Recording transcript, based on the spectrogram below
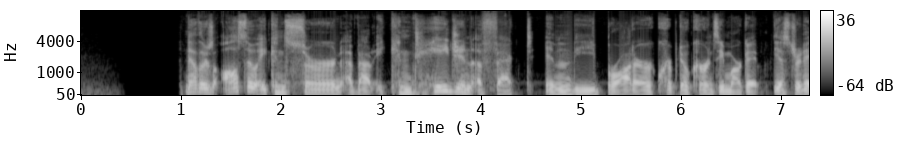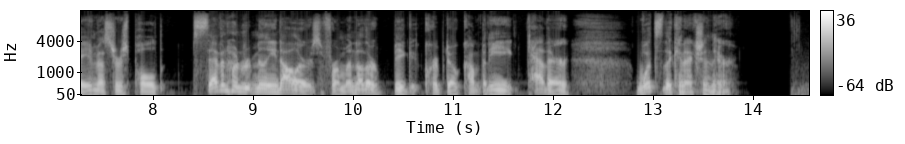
Now, there's also a concern about a contagion effect in the broader cryptocurrency market. Yesterday, investors pulled $700 million from another big crypto company, Tether. What's the connection there?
